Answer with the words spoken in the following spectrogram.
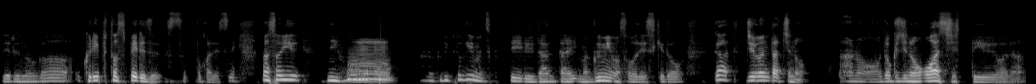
てるのが、クリプトスペルズとかですね。まあ、そういう日本のクリプトゲーム作っている団体、まあ、グミもそうですけど、が自分たちのあの独自のオアシスっていうような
